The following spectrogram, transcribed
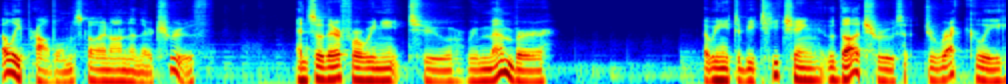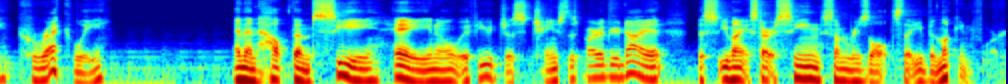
belly problems going on in their truth and so therefore we need to remember that we need to be teaching the truth directly correctly and then help them see hey you know if you just change this part of your diet this you might start seeing some results that you've been looking for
